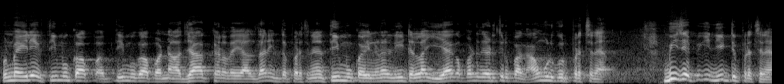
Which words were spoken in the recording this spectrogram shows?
உண்மையிலே திமுக ப- திமுக பண்ண அஜாக்கிரதையால் தான் இந்த பிரச்சனை. திமுக இல்லைன்னா நீட்டெல்லாம் ஏகப்பட்டது எடுத்திருப்பாங்க. அவங்களுக்கு ஒரு பிரச்சனை. பிஜேபிக்கு நீட்டு பிரச்சனை.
